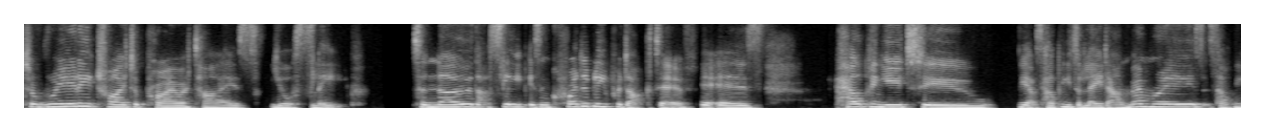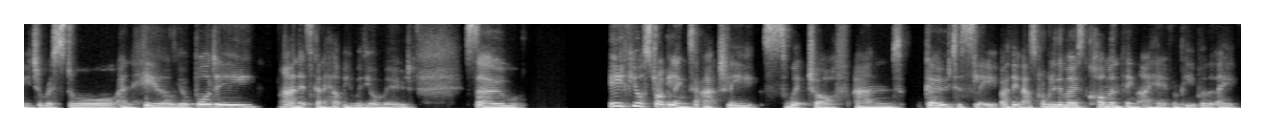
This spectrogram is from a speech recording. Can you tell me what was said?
to really try to prioritize your sleep, to know that sleep is incredibly productive. It is helping you to yeah it's helping you to lay down memories. It's helping you to restore and heal your body and it's going to help you with your mood. So if you're struggling to actually switch off and go to sleep i think that's probably the most common thing that i hear from people that they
